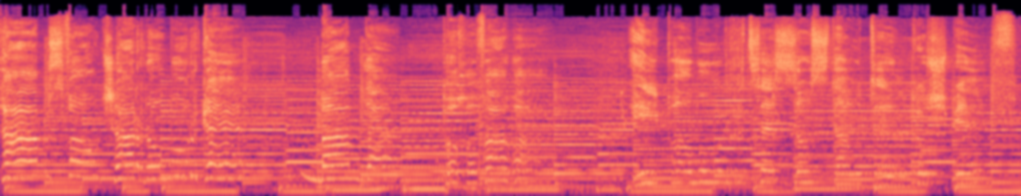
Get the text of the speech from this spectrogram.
Tam swą czarną murkę banda pochowała I po murce został tylko śpiew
